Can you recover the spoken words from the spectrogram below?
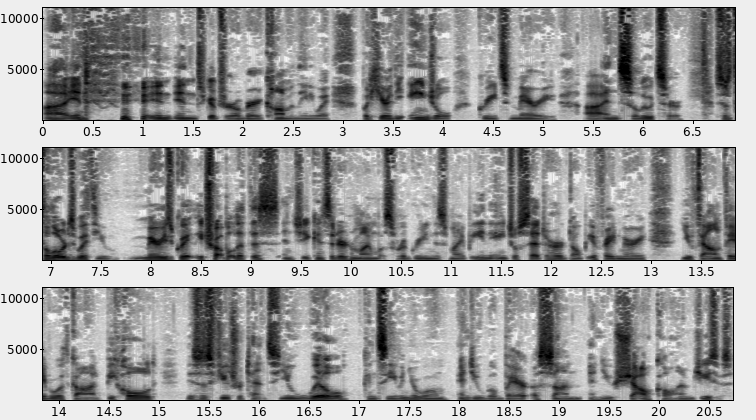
uh, in in in scripture, or very commonly anyway. But here, the angel greets Mary uh, and salutes her. Says, "The Lord's with you." Mary's greatly troubled at this, and she considered in mind what sort of greeting this might be. And the angel said to her, "Don't be afraid, Mary. You found favor with God. Behold." This is future tense. You will conceive in your womb and you will bear a son and you shall call him Jesus.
